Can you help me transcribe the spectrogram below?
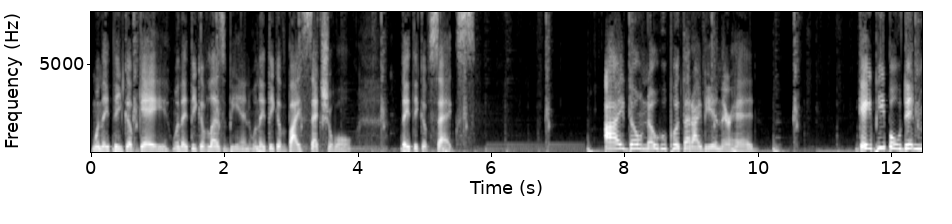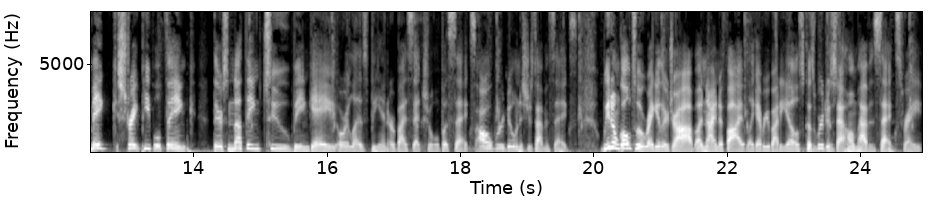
when they think of gay, when they think of lesbian, when they think of bisexual, they think of sex. I don't know who put that idea in their head Gay people didn't make straight people think there's nothing to being gay or lesbian or bisexual but sex. All we're doing is just having sex. We don't go to a regular job, a nine to five, like everybody else, because we're just at home having sex, right?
